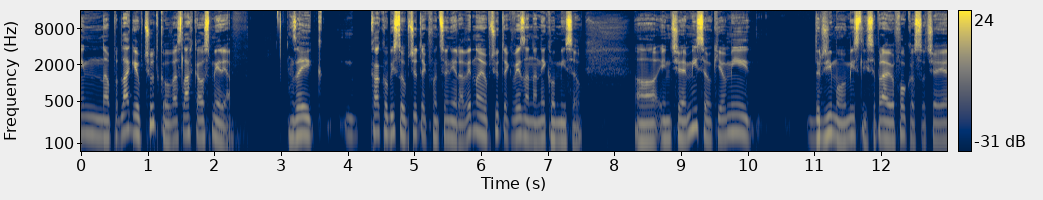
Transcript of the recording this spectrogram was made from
In na podlagi občutkov vas lahko usmerja. Zdaj, kako v bistvu občutek funkcionira? Vedno je občutek vezan na neko misel. Uh, in če je misel, ki jo mi držimo v mislih, se pravi v fokusu, če je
